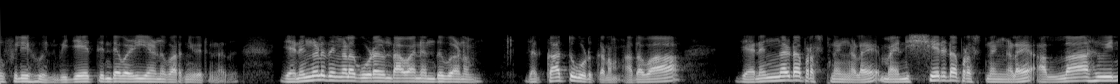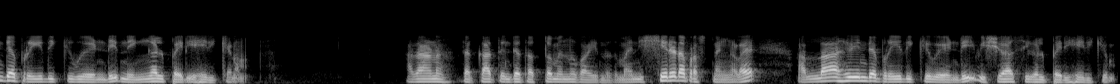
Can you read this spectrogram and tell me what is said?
തുഫ്ലിഹുൻ വിജയത്തിന്റെ വഴിയാണ് പറഞ്ഞു വരുന്നത്. ജനങ്ങൾ നിങ്ങളെ കൂടെ ഉണ്ടാവാൻ എന്ത് വേണം? ജക്കാത്ത് കൊടുക്കണം. അഥവാ ജനങ്ങളുടെ പ്രശ്നങ്ങളെ മനുഷ്യരുടെ പ്രശ്നങ്ങളെ അള്ളാഹുവിന്റെ പ്രീതിക്ക് വേണ്ടി നിങ്ങൾ പരിഹരിക്കണം. അതാണ് ജക്കാത്തിന്റെ തത്വം എന്ന് പറയുന്നത്. മനുഷ്യരുടെ പ്രശ്നങ്ങളെ അള്ളാഹുവിന്റെ പ്രീതിക്ക് വേണ്ടി വിശ്വാസികൾ പരിഹരിക്കും.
